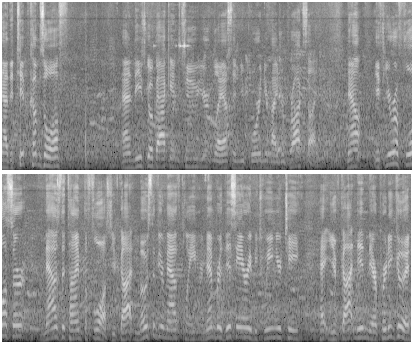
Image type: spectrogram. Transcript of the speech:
Now the tip comes off, and these go back into your glass, and you pour in your hydrogen peroxide. Now, if you're a flosser, now's the time to floss. You've gotten most of your mouth clean. Remember, this area between your teeth you've gotten in there pretty good,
